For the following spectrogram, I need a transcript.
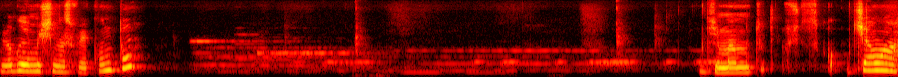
Logujemy się na swoje konto. Gdzie mamy tutaj wszystko działa.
